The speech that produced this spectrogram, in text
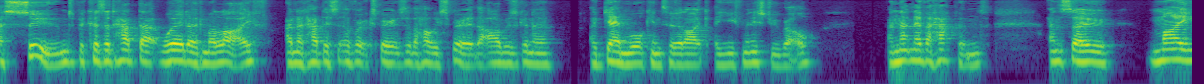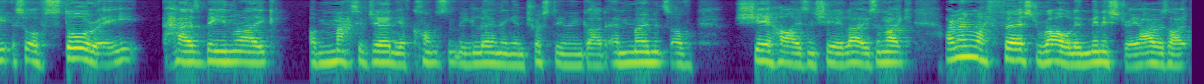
assumed because I'd had that word over my life and I'd had this other experience of the Holy Spirit that I was gonna again walk into like a youth ministry role, and that never happened. And so my sort of story has been like a massive journey of constantly learning and trusting in God and moments of sheer highs and sheer lows. And like, I remember my first role in ministry, I was like,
